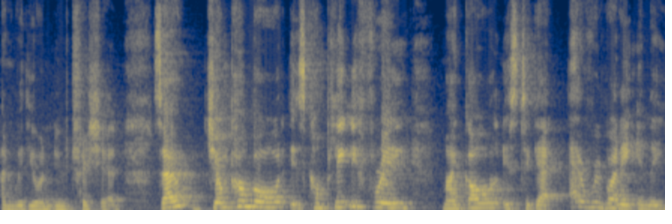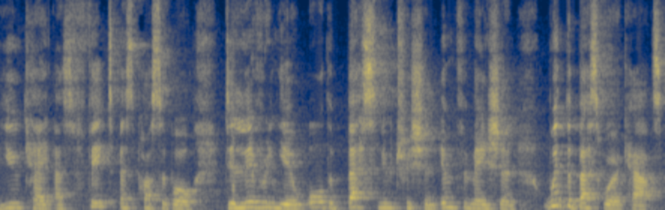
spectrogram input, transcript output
and with your nutrition. So jump on board. It's completely free. My goal is to get everybody in the UK as fit as possible, delivering you all the best nutrition information with the best workouts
